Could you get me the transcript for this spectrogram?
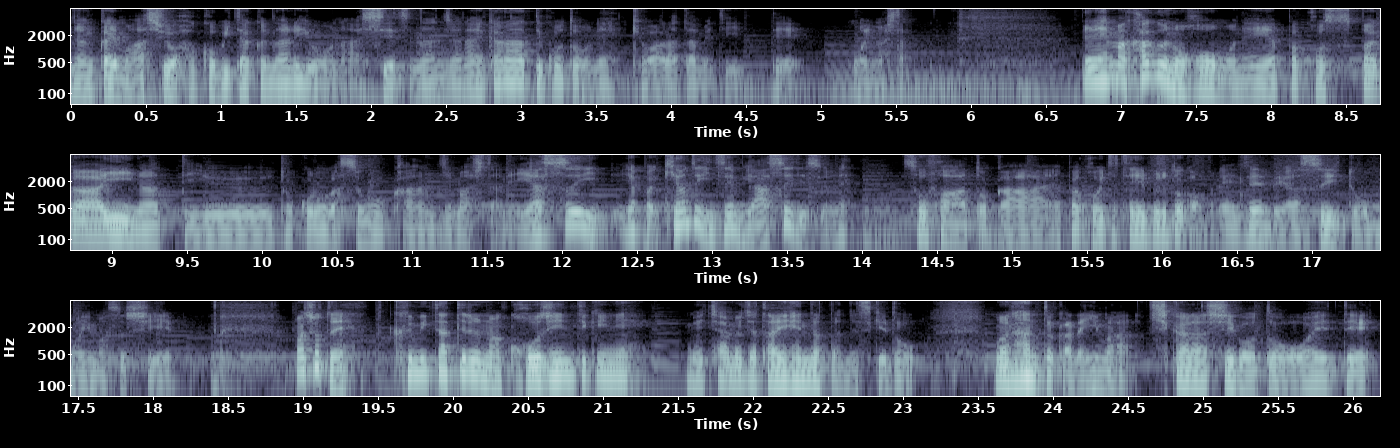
何回も足を運びたくなるような施設なんじゃないかなってことをね、今日改めて言って思いました。でね、まあ家具の方もね、やっぱコスパがいいなっていうところがすごく感じましたね。安い、やっぱ基本的に全部安いですよね。ソファーとか、やっぱこういったテーブルとかもね、全部安いと思いますし、まあちょっとね、組み立てるのは個人的に、めちゃめちゃ大変だったんですけど、まあなんとかね、今、力仕事を終えて、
